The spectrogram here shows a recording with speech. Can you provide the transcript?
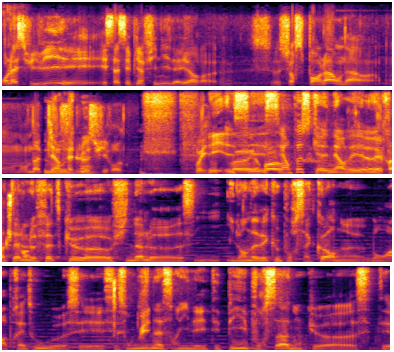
on l'a suivi et, ça s'est bien fini d'ailleurs. sur ce pan-là, on a, on, a bien fait de le suivre. Oui. c'est un peu ce qui a énervé Kratel, le fait que au final, il en avait que pour sa corne. Bon, après tout, c'est son business. Hein. il a été payé pour ça, donc c'était.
